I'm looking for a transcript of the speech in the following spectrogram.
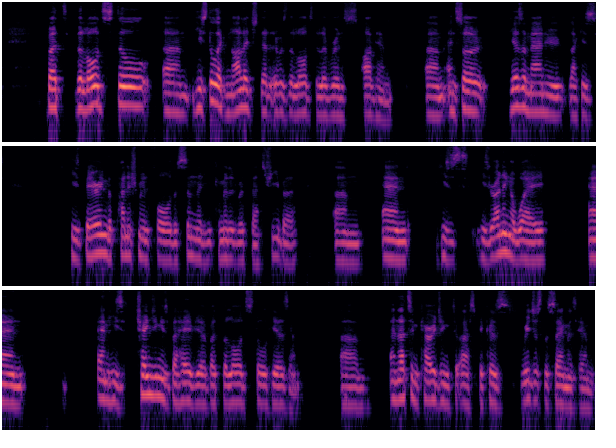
but the Lord still um, he still acknowledged that it was the Lord's deliverance of him. Um, and so here's a man who like is he's bearing the punishment for the sin that he committed with Bathsheba, um, and he's he's running away, and and he's changing his behavior, but the Lord still hears him, um, and that's encouraging to us because we're just the same as him.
